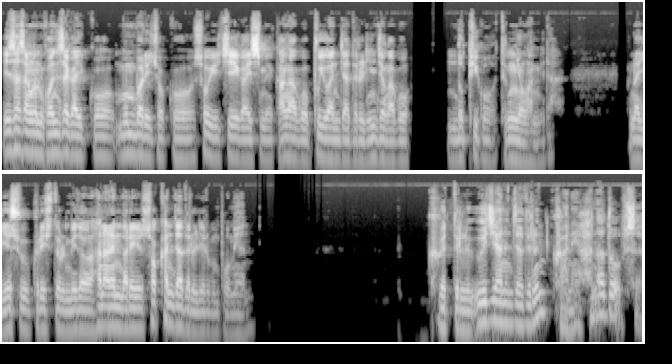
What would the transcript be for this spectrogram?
이 세상은 권세가 있고 문벌이 좋고 소위 지혜가 있으며 강하고 부유한 자들을 인정하고 높이고 등용합니다. 그러나 예수 그리스도를 믿어 하나님 나라에 속한 자들을 여러분 보면 그것들을 의지하는 자들은 그 안에 하나도 없어요.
